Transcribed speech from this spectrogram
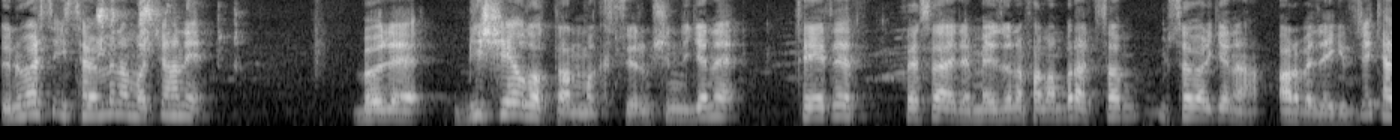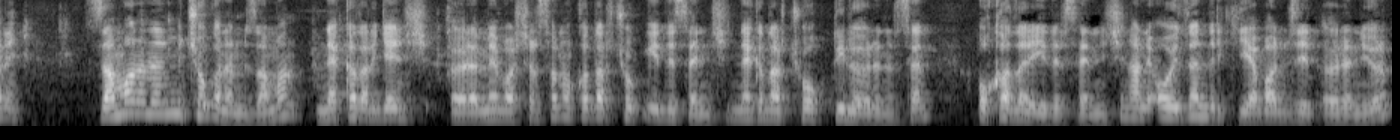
üniversite istememin amacı hani böyle bir şeye odaklanmak istiyorum. Şimdi gene TYT vesaire mezuna falan bıraksam bu sefer gene arbedeye gidecek. Hani zaman önemli çok önemli zaman. Ne kadar genç öğrenmeye başlarsan o kadar çok iyidir senin için. Ne kadar çok dil öğrenirsen o kadar iyidir senin için. Hani o yüzdendir ki yabancı dil öğreniyorum.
